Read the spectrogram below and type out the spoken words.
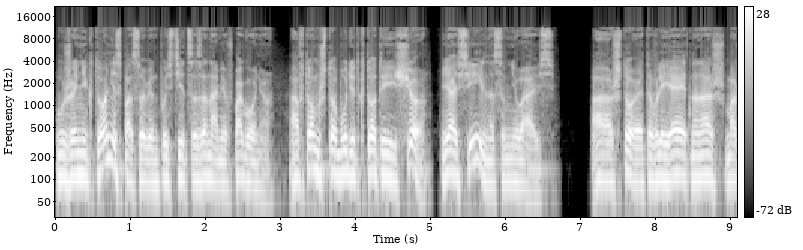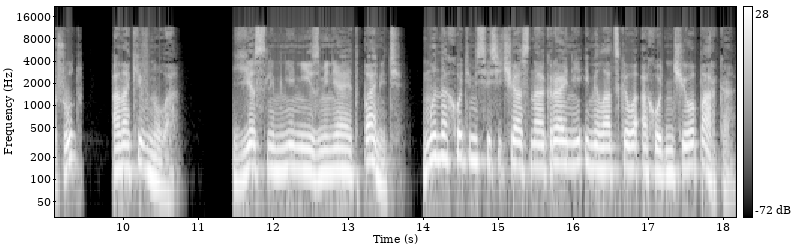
уже никто не способен пуститься за нами в погоню, а в том, что будет кто-то еще, я сильно сомневаюсь. А что, это влияет на наш маршрут?» Она кивнула. «Если мне не изменяет память, мы находимся сейчас на окраине Эмиладского охотничьего парка.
